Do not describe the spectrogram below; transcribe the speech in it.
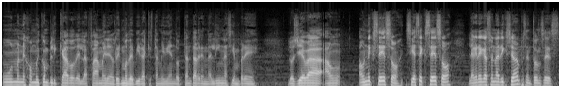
un manejo muy complicado de la fama y del ritmo de vida que están viviendo. Tanta adrenalina siempre los lleva a un, a un exceso. Si ese exceso le agregas una adicción, pues entonces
